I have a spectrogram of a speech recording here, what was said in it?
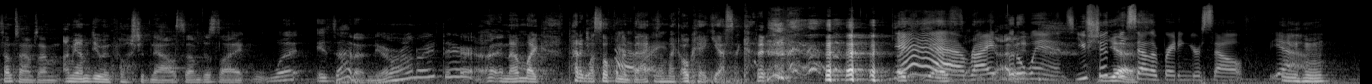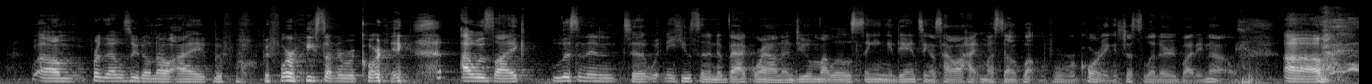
Sometimes I'm, I mean, I'm doing fellowship now, so I'm just like, what is that a neuron right there? And I'm like patting myself yeah, on the back, right. and I'm like, okay, yes, I got it. yeah, like, yes, right. Little it. wins. You should yes. be celebrating yourself yeah. Mm-hmm. Um, for those who don't know, I before before we started recording, I was like listening to Whitney Houston in the background and doing my little singing and dancing. That's how I hype myself up before recording. It's just to let everybody know. Um,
